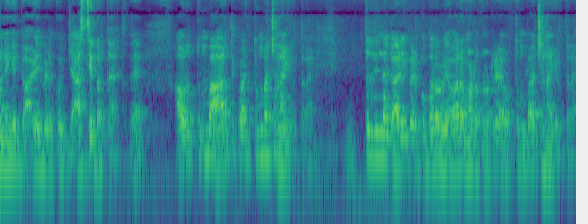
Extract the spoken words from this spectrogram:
ಮನೆಗೆ ಗಾಳಿ ಬೆಳಕು ಜಾಸ್ತಿ ಬರ್ತಾ ಇರ್ತದೆ, ಅವರು ತುಂಬ ಆರ್ಥಿಕವಾಗಿ ತುಂಬ ಚೆನ್ನಾಗಿರ್ತಾರೆ. ಉತ್ತರದಿಂದ ಗಾಳಿ ಬೆಳಕು ಬರೋರು ವ್ಯವಹಾರ ಮಾಡೋರು ನೋಡ್ರಿ, ಅವ್ರು ತುಂಬ ಚೆನ್ನಾಗಿರ್ತಾರೆ.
